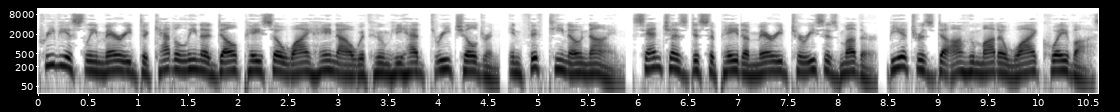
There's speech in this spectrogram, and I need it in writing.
Previously married to Catalina del Paso y Henao with whom he had three children, in 1509, Sánchez de Cepeda married Teresa's mother, Beatriz de Ahumada y Cuevas,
